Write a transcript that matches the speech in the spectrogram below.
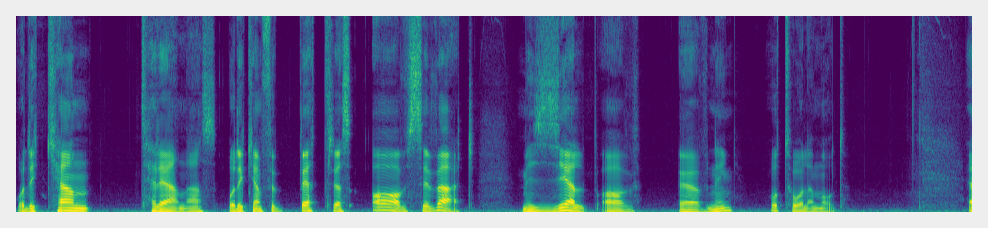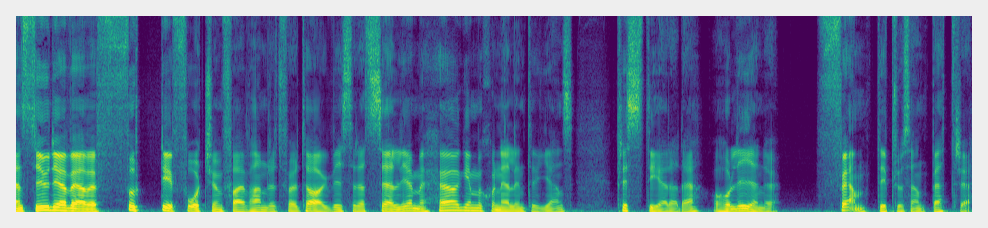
och det kan tränas och det kan förbättras avsevärt med hjälp av övning och tålamod. En studie av över 40 Fortune 500-företag visade att säljare med hög emotionell intelligens presterade, och håll i er nu, 50% bättre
